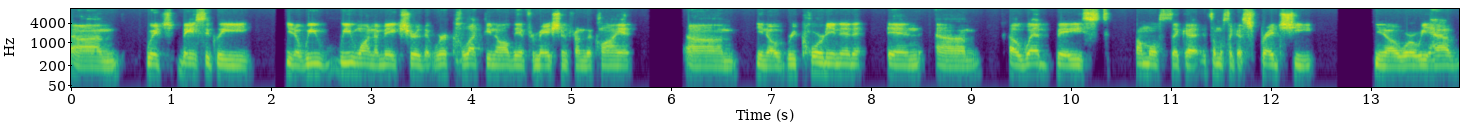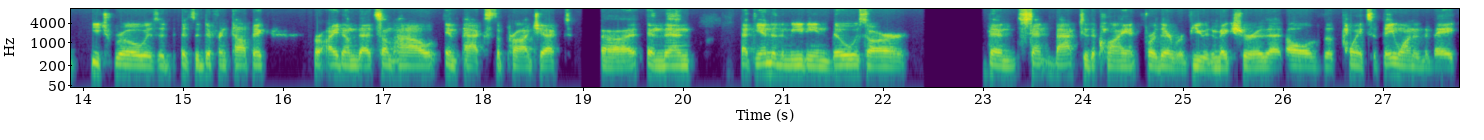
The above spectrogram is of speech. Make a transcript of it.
um, which basically, you know, we we want to make sure that we're collecting all the information from the client, um, you know, recording it in um, a web based, almost like a it's almost like a spreadsheet, you know, where we have each row is a is a different topic or item that somehow impacts the project, uh, and then at the end of the meeting, those are then sent back to the client for their review to make sure that all of the points that they wanted to make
